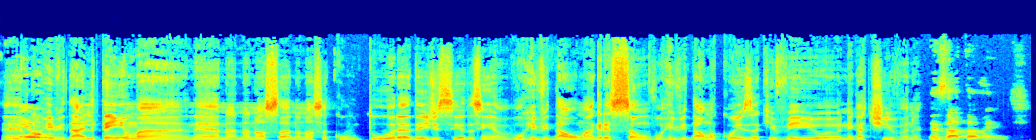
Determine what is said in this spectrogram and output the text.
É, eu... o revidar ele tem uma, né, na, na, nossa, na nossa cultura desde cedo, assim, ó, vou revidar uma agressão, vou revidar uma coisa que veio negativa, né? Exatamente.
